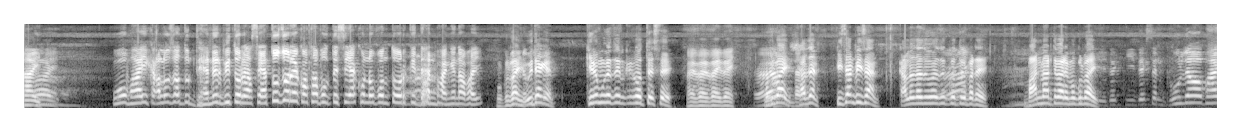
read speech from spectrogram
ভাই। ভাই। ও ভাই কালো জাদুর ধ্যানের ভিতরে আছে। এত জোরে কথা বলতেছে এখনও পর্যন্ত ওর কি ধ্যান ভাঙে না ভাই? মুকুল ভাই ওই দেখেন কিরম কি করতেছে। ভাই ভাই ভাই ভাই। মুকুল ভাই সাজান পিছান পিছান। কালো জাদু জাদু করতে পারে। বান মারতে পারে মুকুল ভাই। দেখছেন? ভুলেও ভাই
